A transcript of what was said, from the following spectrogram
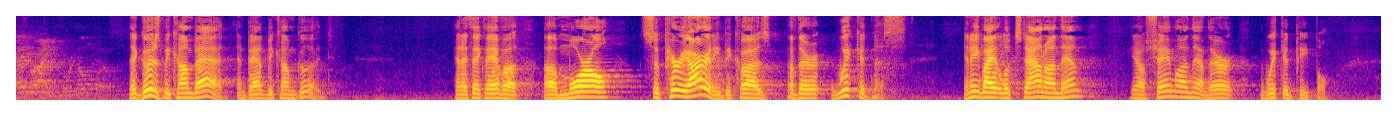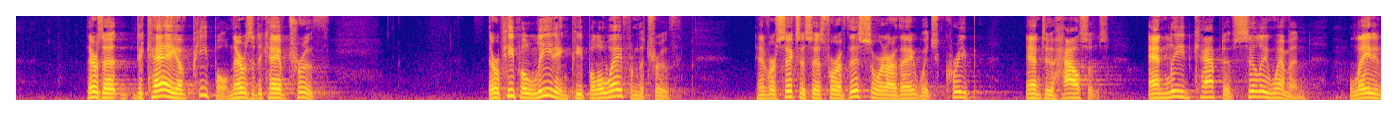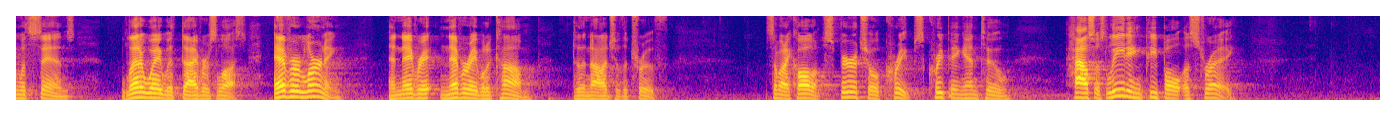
That good has become bad and bad become good. And I think they have a, a moral superiority because of their wickedness. And anybody that looks down on them, you know, shame on them. They're wicked people. There's a decay of people, and there was a decay of truth. There were people leading people away from the truth. In verse 6 it says, For if this sort are they which creep into houses and lead captive silly women laden with sins, led away with divers lusts, ever learning and never, never able to come to the knowledge of the truth. Somebody called them spiritual creeps, creeping into houses, leading people astray.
